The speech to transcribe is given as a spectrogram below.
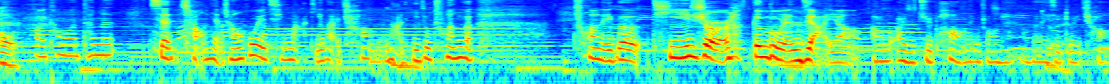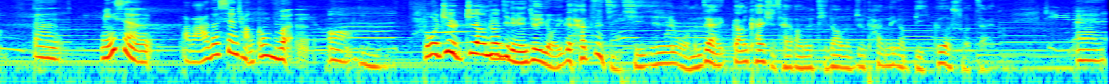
哦，我还看过他们现场演唱会请马迪来唱，马迪就穿个穿了一个 T 恤，跟路人甲一样，然后而且巨胖那个状态，然后跟他一起对唱，但明显爸爸的现场更稳，嗯，不过这这张专辑里面就有一个他自己，其实我们在刚开始采访就提到了，就是他的那个比个所在。哎。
